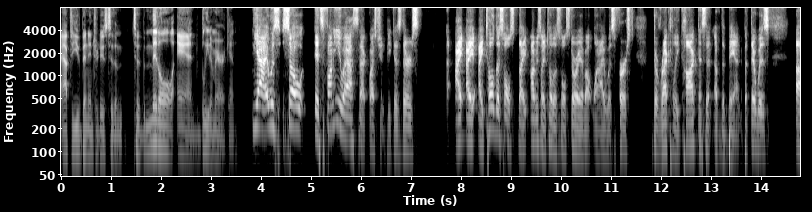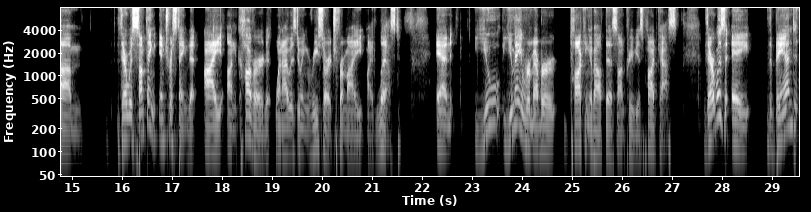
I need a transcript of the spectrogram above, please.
after you've been introduced to the to the middle and Bleed American? Yeah, it was so it's funny you asked that question because there's I I, I told this whole like obviously I told this whole story about when I was first directly cognizant of the band, but there was um there was something interesting that I uncovered when I was doing research for my my list. And you you may remember talking about this on previous podcasts. There was a the band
